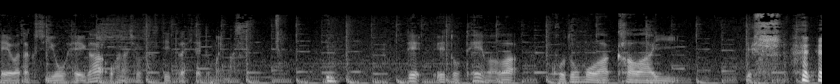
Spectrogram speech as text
えー私、洋平がお話をさせていただきたいと思います。で、えっ、と、テーマは、子供は可愛いです。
